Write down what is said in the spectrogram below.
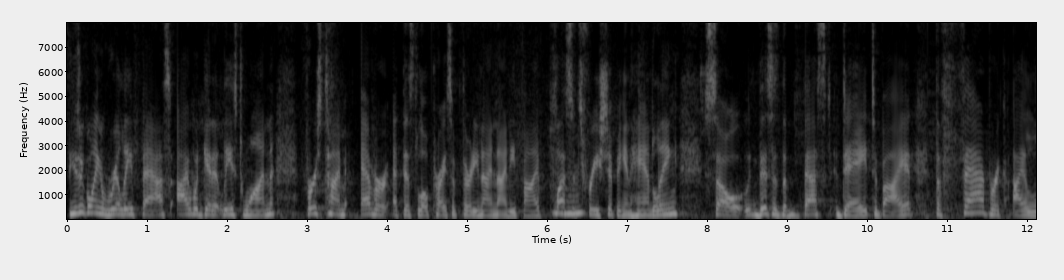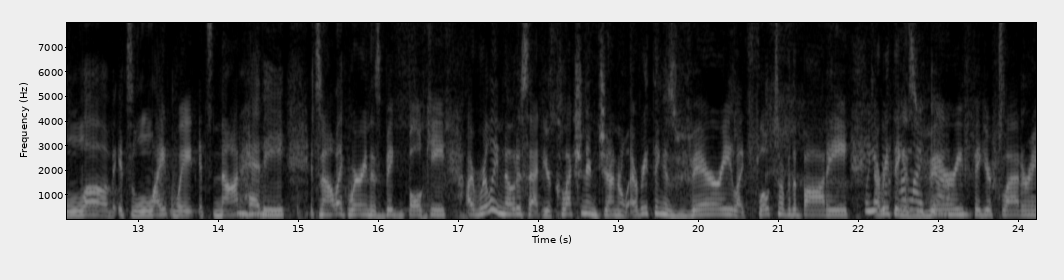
These are going really fast. I would get at least one. First time ever at this low price of $39.95. Plus mm -hmm. it's free shipping and handling. So this is the best day to buy it. The fabric I love. It's lightweight. It's not mm -hmm. heavy. It's not like wearing this big bulky. I really notice that your collection in general, everything is very like floats over the body. Well, everything is like, very um, figure flattering.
